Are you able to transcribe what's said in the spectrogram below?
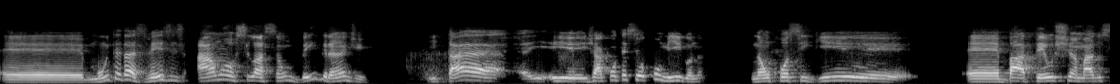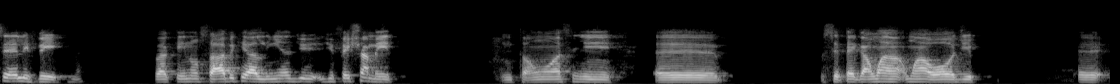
É, muitas das vezes há uma oscilação bem grande e tá e, e já aconteceu comigo, né? não consegui é, bater o chamado CLV, né? Para quem não sabe, que é a linha de, de fechamento. Então, assim, é, você pegar uma, uma odd é,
